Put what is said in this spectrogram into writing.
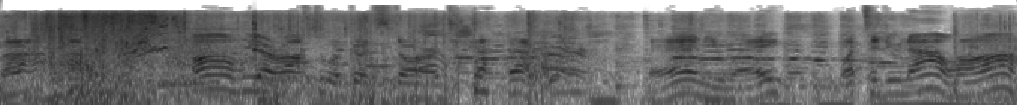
oh, we are off to a good start. anyway, what to do now, huh?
